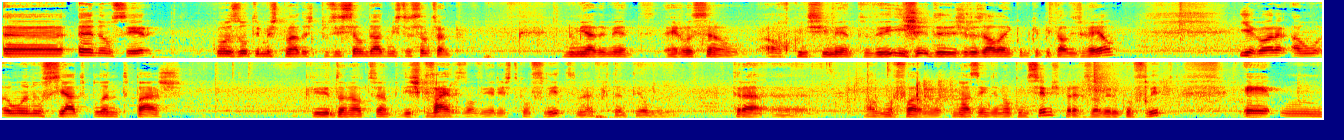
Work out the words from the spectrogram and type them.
a não ser com as últimas tomadas de posição da administração Trump, nomeadamente em relação ao reconhecimento de, Jerusalém como capital de Israel e agora há um, há um anunciado plano de paz que Donald Trump diz que vai resolver este conflito, é? portanto ele terá uh, alguma fórmula que nós ainda não conhecemos para resolver o conflito. É um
